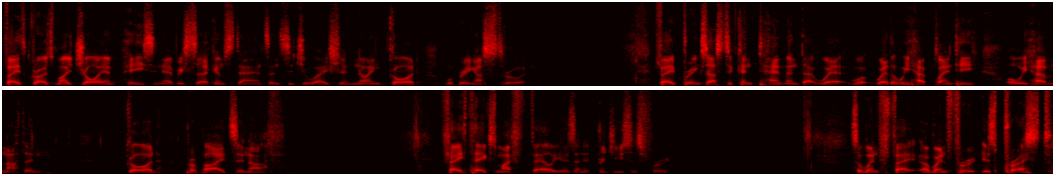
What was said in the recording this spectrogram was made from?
Faith grows my joy and peace in every circumstance and situation, knowing God will bring us through it. Faith brings us to contentment that whether we have plenty or we have nothing, God provides enough. Faith takes my failures and it produces fruit. So when, fa- uh, when fruit is pressed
